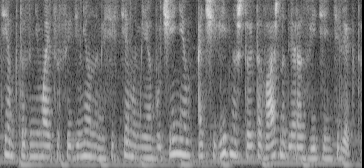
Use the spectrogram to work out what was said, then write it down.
Тем, кто занимается соединенными системами и обучением, очевидно, что это важно для развития интеллекта.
